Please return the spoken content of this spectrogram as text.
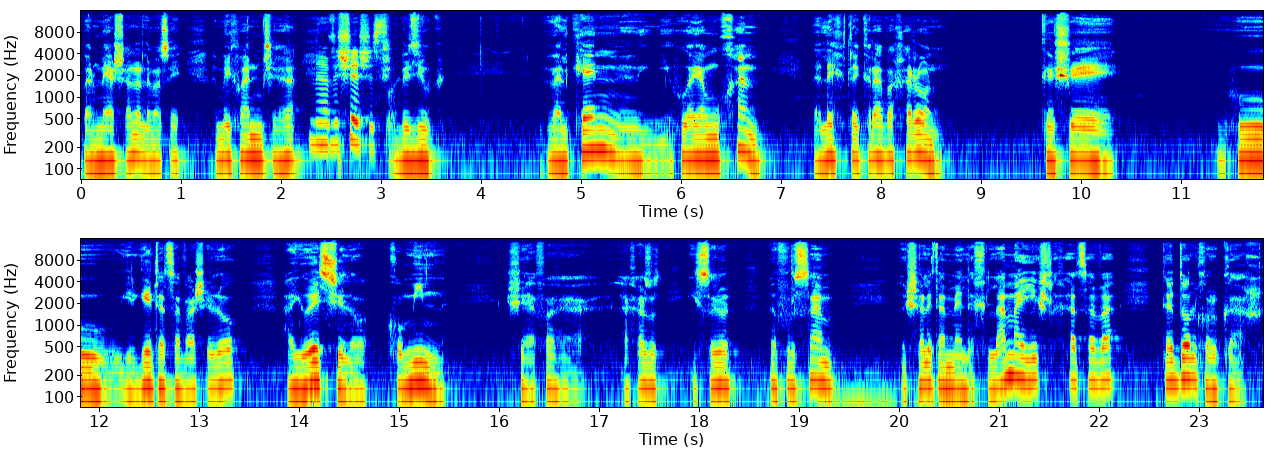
כבר מאה שנה למעשה, המלחמה נמשכה 116. בדיוק. ועל כן הוא היה מוכן ללכת לקרב אחרון. כשהוא ארגן את הצבא שלו, היועץ שלו, קומין, שהפך לאחר זאת היסטוריון מפורסם, הוא שאל את המלך, למה יש לך צבא גדול כל כך?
